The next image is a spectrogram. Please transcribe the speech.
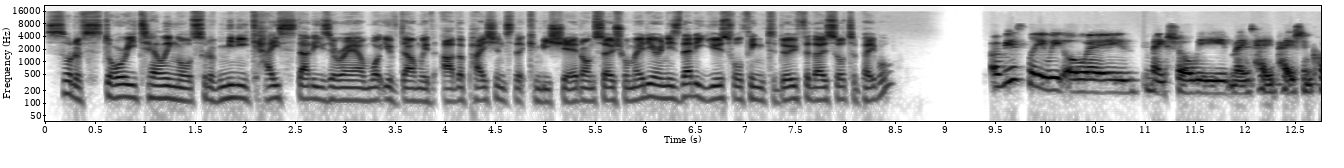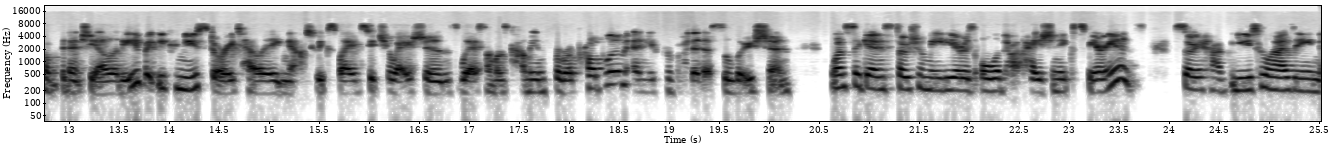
sort of storytelling or sort of mini case studies around what you've done with other patients that can be shared on social media? And is that a useful thing to do for those sorts of people? Obviously, we always make sure we maintain patient confidentiality, but you can use storytelling to explain situations where someone's come in for a problem and you've provided a solution. Once again, social media is all about patient experience. So, have utilizing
